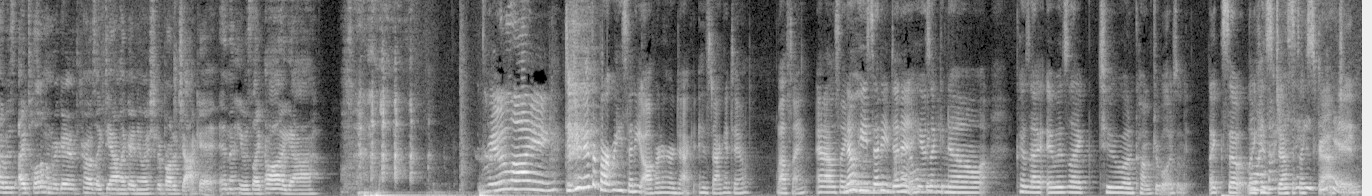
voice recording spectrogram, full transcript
I was I told him when we were getting in the car, I was like, damn, like I knew I should have brought a jacket, and then he was like, oh yeah. You're lying. Did you hear the part where he said he offered her jacket, his jacket too, last night? And I was like, No, he um, said he didn't. He was like, he- no, because I it was like too uncomfortable or something. Like so, like Oh, his jacket's like he scratchy. did.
